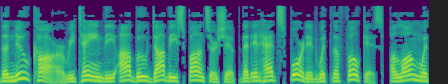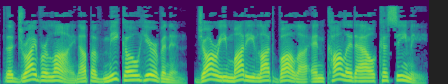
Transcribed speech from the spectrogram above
The new car retained the Abu Dhabi sponsorship that it had sported with the Focus, along with the driver line-up of Mikko Hirvonen, Jari Matti Latvala and Khalid Al-Qasimi.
